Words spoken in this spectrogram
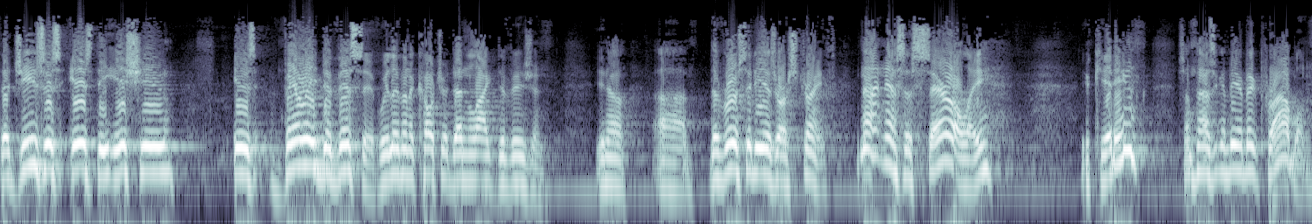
that Jesus is the issue is very divisive. We live in a culture that doesn't like division. You know, uh, diversity is our strength. Not necessarily. You kidding? Sometimes it can be a big problem.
